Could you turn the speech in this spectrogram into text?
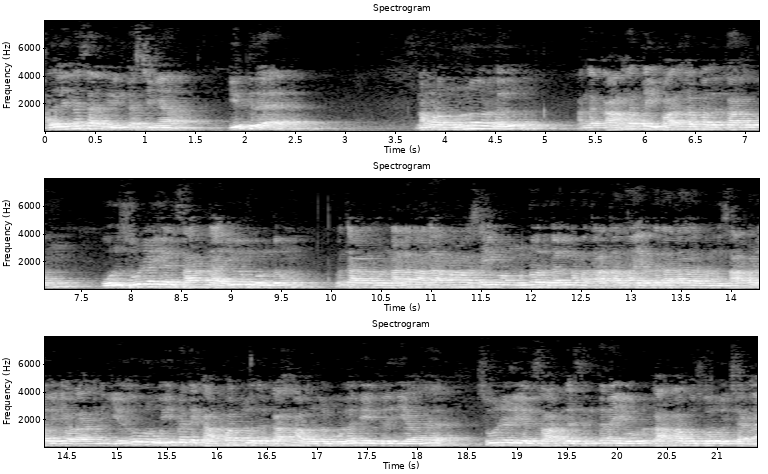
அதுல என்ன சார் இன்ட்ரெஸ்டிங்கா இருக்கிற நம்மளோட முன்னோர்கள் அந்த காகத்தை பாதுகாப்பதற்காகவும் ஒரு சூழலியல் சார்ந்த அறிவும் கொண்டும் ஒரு நல்ல நாள் அமாவாசை முன்னோர்கள் நம்ம தாத்தா தான் இறந்த தாத்தா நமக்கு சாப்பாடு வைக்க வராங்க ஏதோ ஒரு உயிரினத்தை காப்பாற்றுவதற்காக அவர்கள் உளவியல் ரீதியாக சூழலியல் சார்ந்த சிந்தனையோடு காக்காவுக்கு சோறு வச்சாங்க.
